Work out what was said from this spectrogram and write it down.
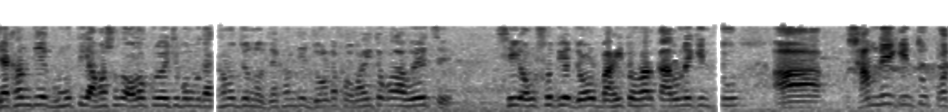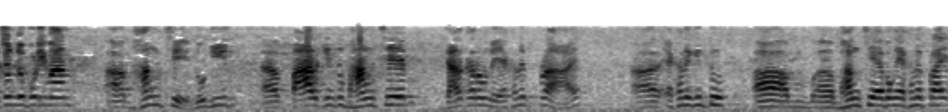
যেখান দিয়ে গুমতি আমার সঙ্গে অলক রয়েছে বলব দেখানোর জন্য, যেখান দিয়ে জলটা প্রবাহিত করা হয়েছে, সেই অংশ দিয়ে জল বাহিত হওয়ার কারণে কিন্তু সামনেই কিন্তু প্রচণ্ড পরিমাণ ভাঙছে, নদীর পার কিন্তু ভাঙছে, যার কারণে এখানে প্রায় এখানে কিন্তু ভাঙছে এবং এখানে প্রায়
